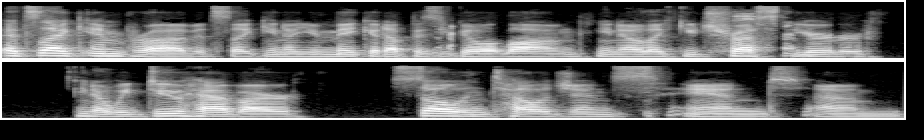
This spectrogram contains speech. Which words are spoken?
it's like improv. It's like, you know, you make it up as you go along, you know, like you trust your, you know, we do have our soul intelligence and um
